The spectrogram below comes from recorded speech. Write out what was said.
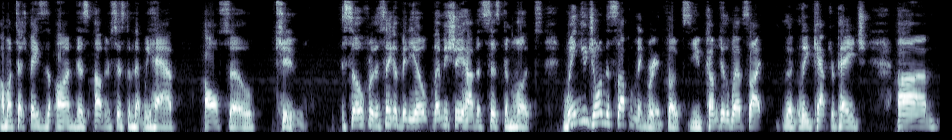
I'm going to touch bases on this other system that we have also too. So for the sake of video, let me show you how the system looks. When you join the supplement grid, folks, you come to the website, the lead capture page. Um,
